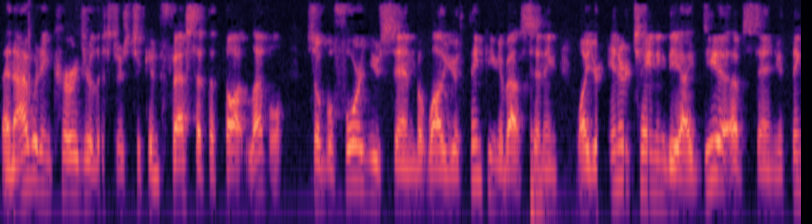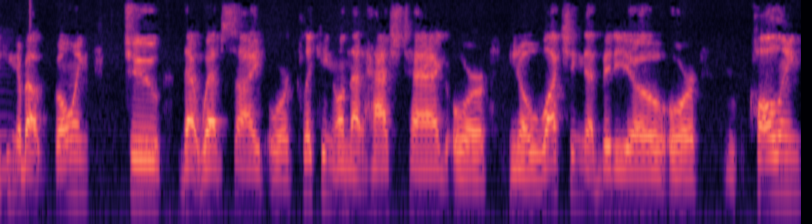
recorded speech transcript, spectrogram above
And I would encourage your listeners to confess at the thought level. So before you sin, but while you're thinking about sinning, while you're entertaining the idea of sin, you're thinking mm-hmm. about going to that website or clicking on that hashtag or, you know, watching that video or calling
